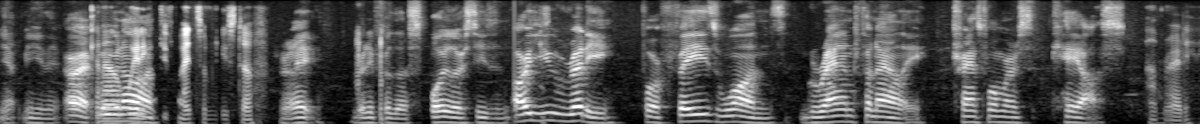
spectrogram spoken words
Yeah, me either. All right, Kind of moving waiting on. to find some new stuff. Right, ready for the spoiler season. Are you ready for Phase 1's grand finale Transformers Chaos? I'm ready.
